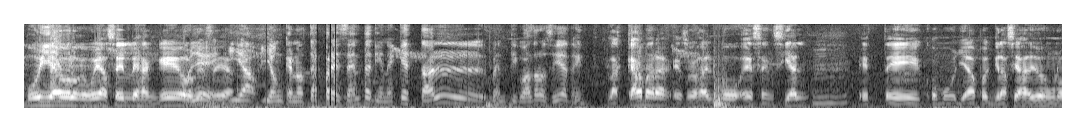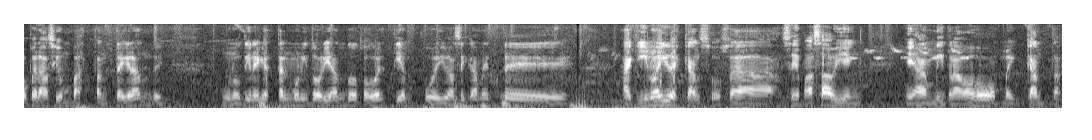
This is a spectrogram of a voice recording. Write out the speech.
voy y hago lo que voy a hacer, de jangueo, lo que sea. y, a- y aunque no estés presente, tienes que estar 24/7. Las cámaras, eso es algo esencial. Este, como ya pues gracias a Dios es una operación bastante grande, uno tiene que estar monitoreando todo el tiempo y básicamente aquí no hay descanso, o sea, se pasa bien. Y a mi trabajo me encanta,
